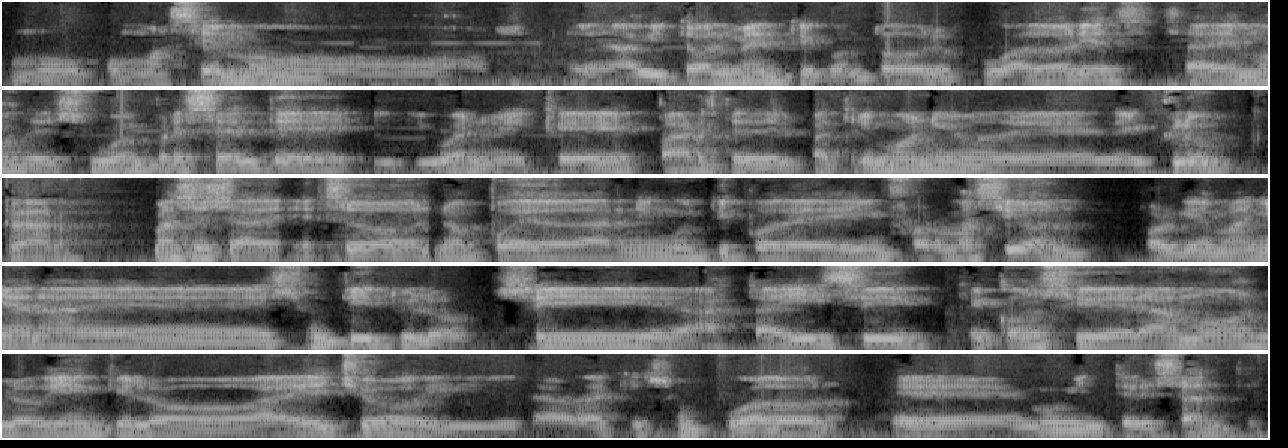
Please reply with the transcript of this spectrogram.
como, como hacemos eh, habitualmente con todos los jugadores. Sabemos de su buen presente y, bueno, y que es parte del patrimonio de- del club. Claro. Más allá de eso, no puedo dar ningún tipo de información, porque mañana eh, es un título. Sí, hasta ahí sí, que consideramos lo bien que lo ha hecho y la verdad que es un jugador eh, muy interesante.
